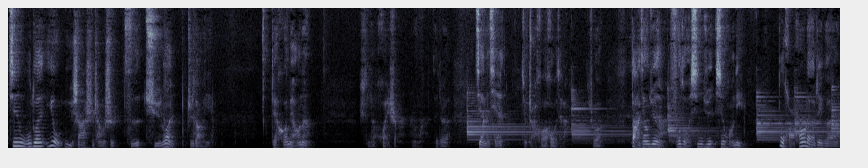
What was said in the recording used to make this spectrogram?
今无端又欲杀十常侍，此取乱之道也。”这何苗呢，是件坏事儿，知道吗？在这见了钱就找何后去了，说大将军啊，辅佐新君新皇帝，不好好的这个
